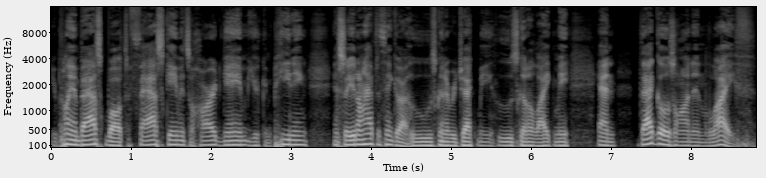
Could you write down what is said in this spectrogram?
you're playing basketball it's a fast game it's a hard game you're competing and so you don't have to think about who's going to reject me who's going to like me and that goes on in life.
